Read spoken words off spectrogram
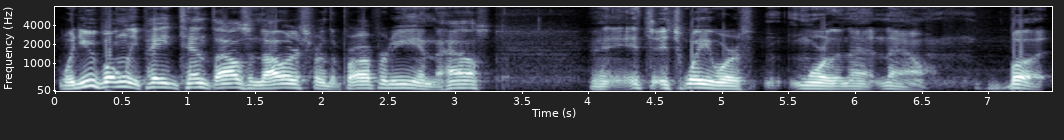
when you've only paid $10,000 for the property and the house, it's, it's way worth more than that now. But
